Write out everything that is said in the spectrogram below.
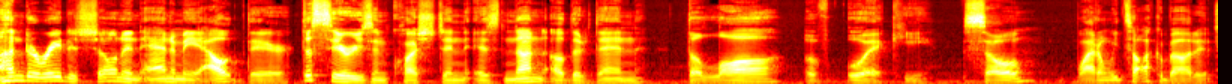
underrated shonen anime out there. The series in question is none other than The Law of Ueki. So, why don't we talk about it?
